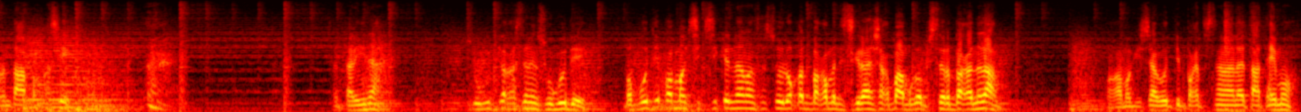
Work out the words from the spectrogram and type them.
Sobrang tapang kasi. Santalina, sugod ka kasi ng sugod eh. Mabuti pa magsiksik ka na lang sa sulok at baka madisgrasya ka pa, mag-obserba ka na lang. Baka magisagot yung pakitas na nanay tatay mo.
